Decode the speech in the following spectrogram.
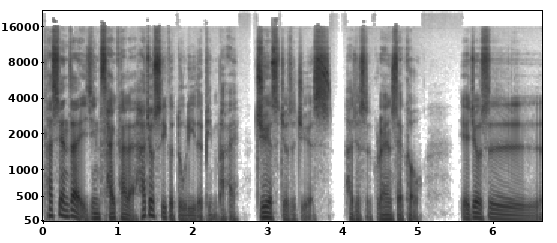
他现在已经拆开来，它就是一个独立的品牌，GS 就是 GS，它就是 Grand Seiko，也就是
